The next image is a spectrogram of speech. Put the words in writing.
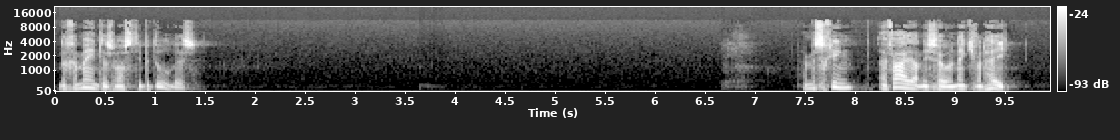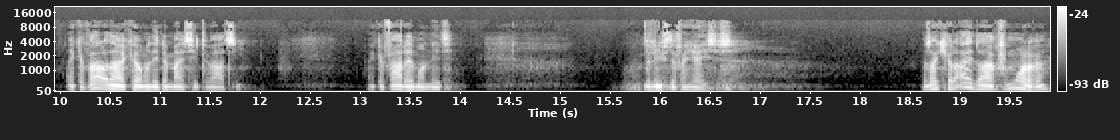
de gemeente zoals die bedoeld is. En misschien ervaar je dat niet zo en denk je van, hé, hey, ik ervaar het eigenlijk helemaal niet in mijn situatie. Ik ervaar helemaal niet de liefde van Jezus. Dan zou ik je willen uitdagen vanmorgen.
